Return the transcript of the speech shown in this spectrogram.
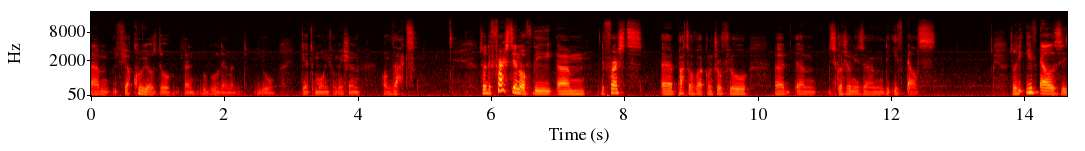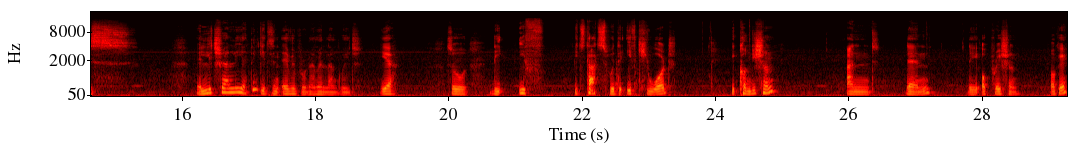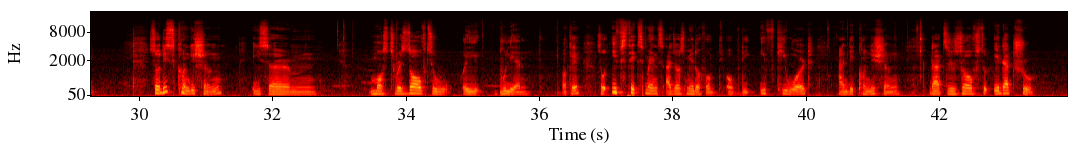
Um if you're curious though you can google them and you get more information on that. So the first thing of the um the first uh, part of our control flow uh, um, discussion is um, the if else so the if else is uh, literally, I think it's in every programming language. Yeah. So the if it starts with the if keyword, a condition, and then the operation. Okay. So this condition is um, must resolve to a boolean. Okay. So if statements are just made up of, of the if keyword and the condition that resolves to either true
